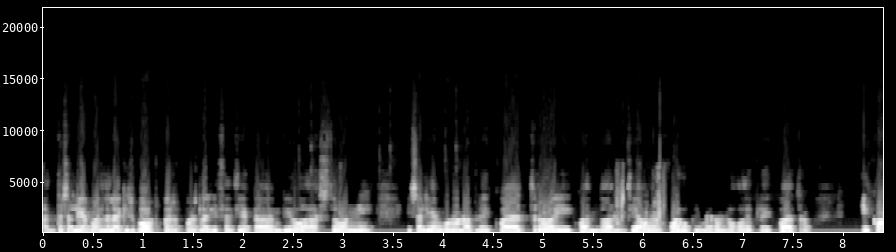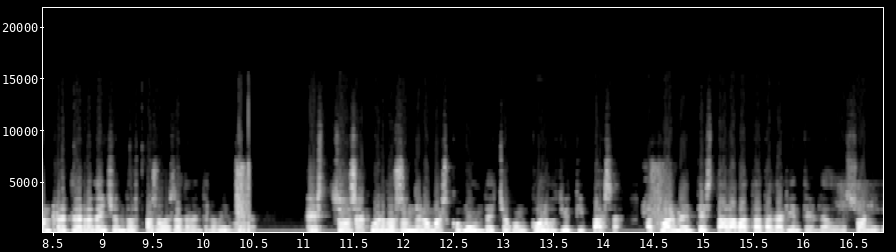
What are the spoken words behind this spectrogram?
Antes salía con el de la Xbox, pero después la licencia cambió a Sony y salían con una Play 4. Y cuando anunciaban el juego, primero el logo de Play 4. Y con Red Dead Redemption 2 pasó exactamente lo mismo. ya. Estos acuerdos son de lo más común. De hecho, con Call of Duty pasa. Actualmente está la batata caliente en el lado de Sony.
